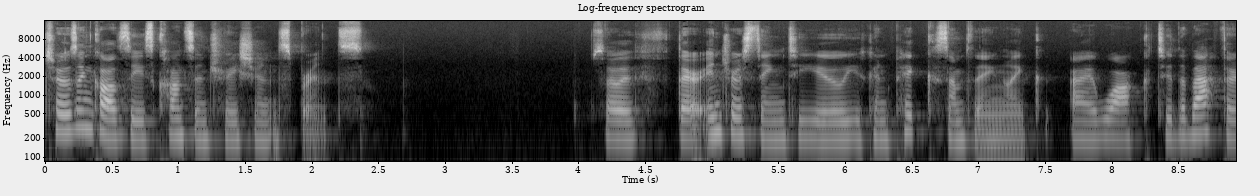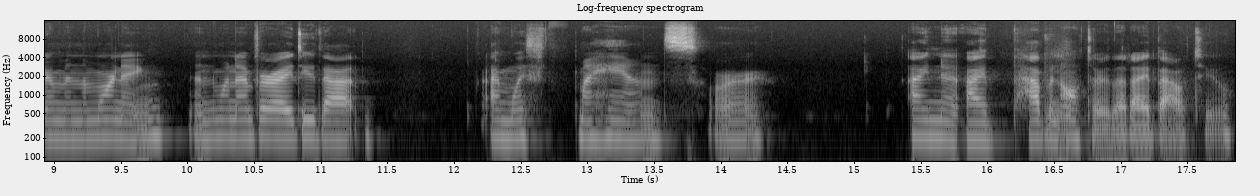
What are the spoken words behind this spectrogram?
Chozen calls these concentration sprints. So if they're interesting to you, you can pick something like I walk to the bathroom in the morning, and whenever I do that, I'm with my hands, or I know I have an altar that I bow to.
